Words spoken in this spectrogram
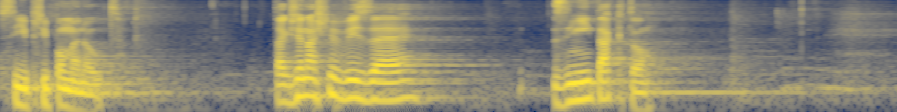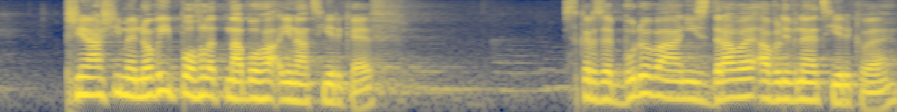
si ji připomenout. Takže naše vize zní takto. Přinášíme nový pohled na Boha i na církev skrze budování zdravé a vlivné církve,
